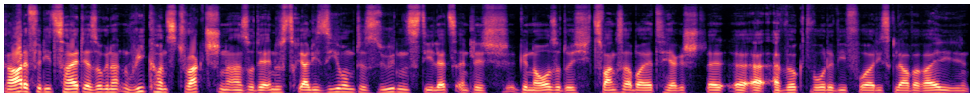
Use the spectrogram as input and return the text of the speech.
gerade für die Zeit der sogenannten Reconstruction, also der Industrialisierung des Südens, die letztendlich genauso durch Zwangsarbeit hergestellt, äh, erwirkt wurde wie vorher die Sklaverei, die der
